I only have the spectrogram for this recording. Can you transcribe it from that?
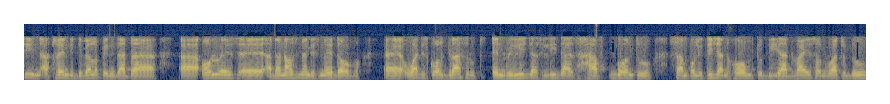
seen a trend developing that always an announcement is made of uh, what is called grassroots and religious leaders have gone to some politician home to be advised on what to do.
